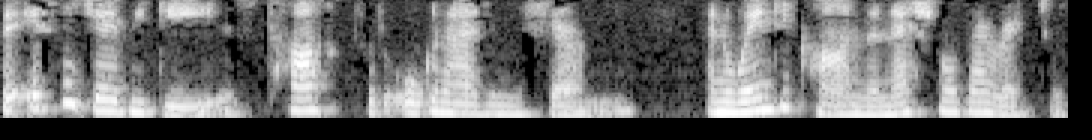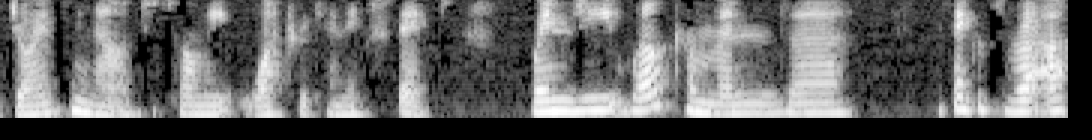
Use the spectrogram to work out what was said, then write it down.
The SAJBD is tasked with organizing the ceremony, and Wendy Kahn, the national director, joins me now to tell me what we can expect. Wendy, welcome, and uh, I think it's our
